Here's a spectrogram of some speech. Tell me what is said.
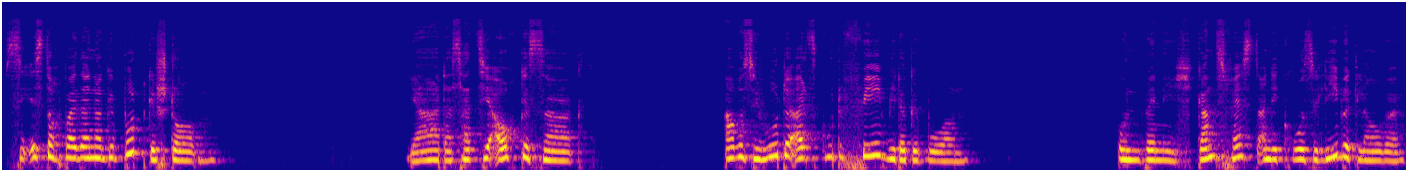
Sie ist doch bei deiner Geburt gestorben. Ja, das hat sie auch gesagt. Aber sie wurde als gute Fee wiedergeboren. Und wenn ich ganz fest an die große Liebe glaube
